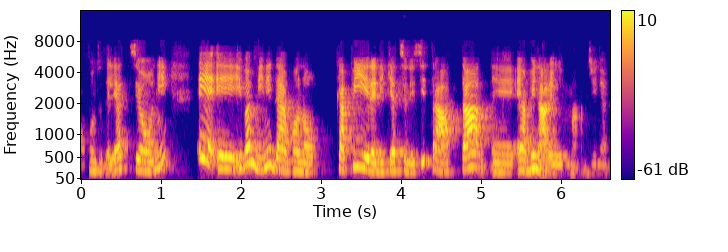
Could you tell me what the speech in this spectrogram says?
appunto delle azioni e, e i bambini devono capire di che azioni si tratta eh, e abbinare l'immagine.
